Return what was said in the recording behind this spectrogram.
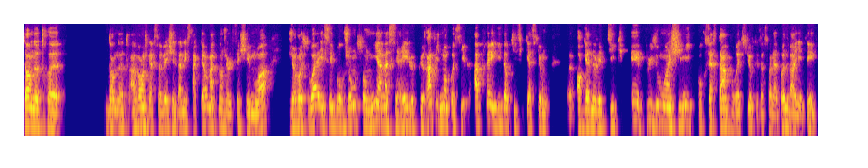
dans notre, dans notre. Avant, je les recevais chez un extracteur, maintenant, je le fais chez moi. Je reçois et ces bourgeons sont mis à macérer le plus rapidement possible après une identification euh, organoleptique et plus ou moins chimique pour certains pour être sûr que ce soit la bonne variété.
